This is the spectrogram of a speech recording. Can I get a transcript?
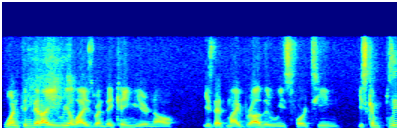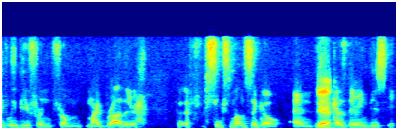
One thing that I realized when they came here now is that my brother who is 14 is completely different from my brother six months ago, and yeah. because they're in this in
